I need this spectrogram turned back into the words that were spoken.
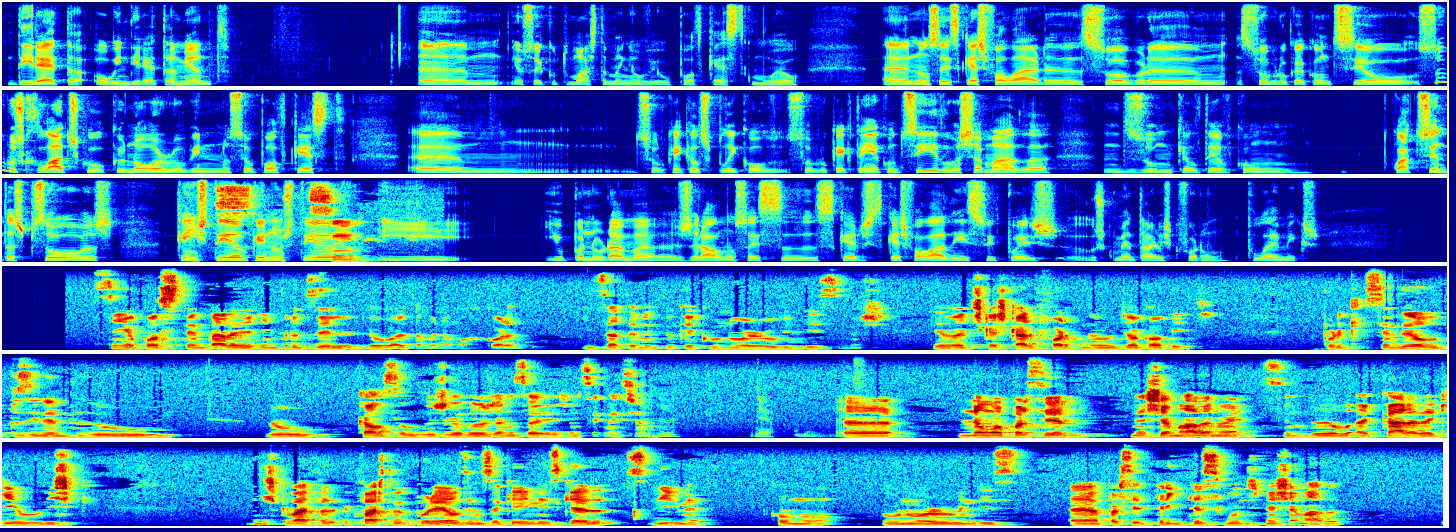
direta ou indiretamente, ahm, eu sei que o Tomás também ouviu o podcast como eu. Ah, não sei se queres falar eh, sobre, hum, sobre o que aconteceu, sobre os relatos que, o- que o Noah Rubin no seu podcast, ahm, sobre o que é que ele explicou sobre o que é que tem acontecido, a chamada de Zoom que ele teve com 400 pessoas, quem esteve, quem não esteve Sim. e, e o panorama geral. Não sei se, se, queres, se queres falar disso e depois uh, os comentários que foram polémicos. Sim, eu posso tentar introduzir, eu agora também não me recordo exatamente o que é que o Noah Rubin disse, mas teve a descascar forte no Djokovic, porque sendo ele presidente do, do Council dos jogadores, já não sei, já não sei como é que se chama, Uhum. Yeah. uh, não aparecer na chamada, não é? Sendo ele a cara daquilo, diz que, diz que, vai, que faz tudo por eles e não sei o que, e nem sequer se digna, como o Noah Rubin disse, a aparecer 30 segundos na chamada.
